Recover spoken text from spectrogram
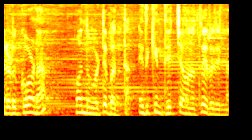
ಎರಡು ಕೋಣ, ಒಂದು ಮೊಟ್ಟೆ ಭತ್ತ. ಇದಕ್ಕಿಂತ ಹೆಚ್ಚು ಅವನ ಹತ್ರ ಇರೋದಿಲ್ಲ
